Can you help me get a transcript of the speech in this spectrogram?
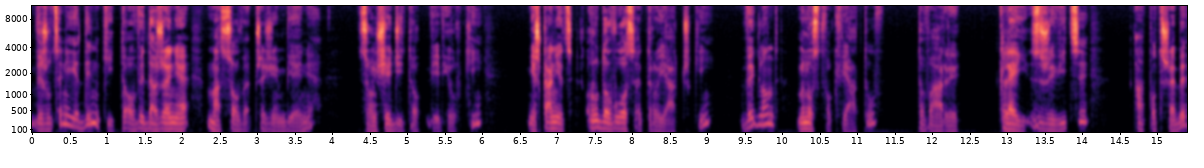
Wyrzucenie jedynki to wydarzenie masowe przeziębienie, sąsiedzi to wiewiórki, mieszkaniec rudowłose trojaczki, wygląd mnóstwo kwiatów, towary klej z żywicy, a potrzeby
